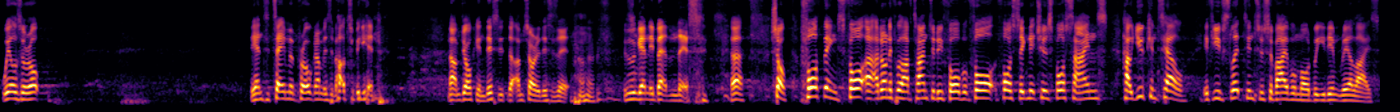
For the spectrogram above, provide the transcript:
Wheels are up. The entertainment program is about to begin. No, I'm joking. This is, I'm sorry, this is it. it doesn't get any better than this. Uh, so, four things. Four, I don't know if we'll have time to do four, but four, four signatures, four signs, how you can tell if you've slipped into survival mode but you didn't realize.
